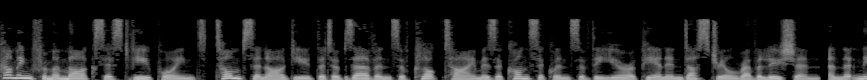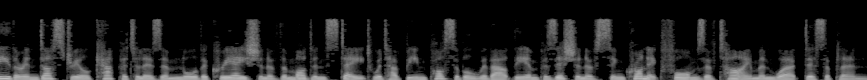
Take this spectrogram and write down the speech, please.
Coming from a Marxist viewpoint, Thompson argued that observance of clock time is a consequence of the European Industrial Revolution, and that neither industrial capitalism nor the creation of the modern state would have been possible without the imposition of synchronic forms of time and work discipline.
